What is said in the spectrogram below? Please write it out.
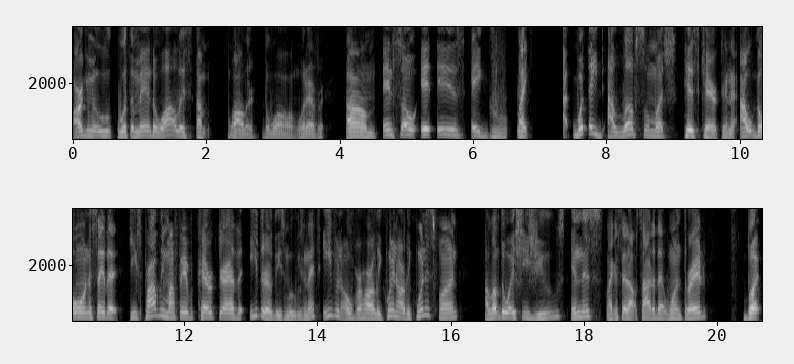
argument with Amanda Wallace, um, Waller, the wall, whatever. Um, and so it is a gr- like what they I love so much his character, and I would go on to say that he's probably my favorite character out of the, either of these movies, and that's even over Harley Quinn. Harley Quinn is fun. I love the way she's used in this. Like I said, outside of that one thread, but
